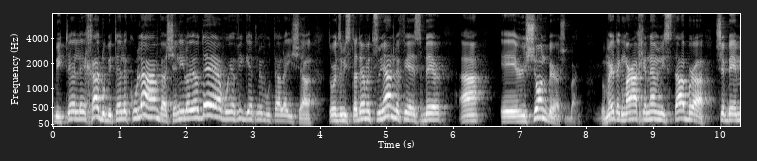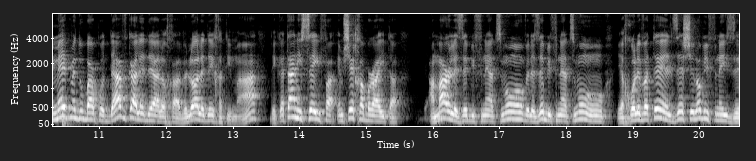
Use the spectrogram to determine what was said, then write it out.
ביטל לאחד הוא ביטל לכולם והשני לא יודע והוא יביא גט מבוטל לאישה. זאת אומרת זה מסתדר מצוין לפי ההסבר הראשון ברשב"ג. אומרת הגמרא חינם מסתברא שבאמת מדובר פה דווקא על ידי הלכה ולא על ידי חתימה, דקתני סיפא, המשך הברייתא. אמר לזה בפני עצמו ולזה בפני עצמו יכול לבטל זה שלא בפני זה.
